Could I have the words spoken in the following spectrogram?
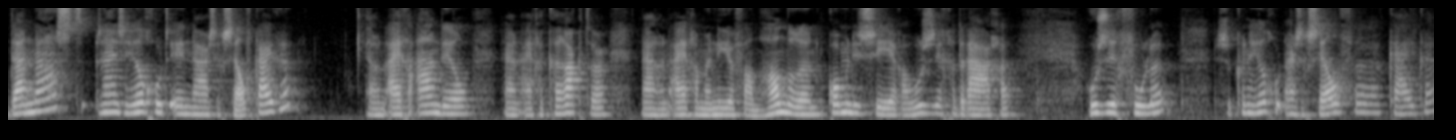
Daarnaast zijn ze heel goed in naar zichzelf kijken. Naar hun eigen aandeel, naar hun eigen karakter, naar hun eigen manier van handelen, communiceren, hoe ze zich gedragen, hoe ze zich voelen. Dus ze kunnen heel goed naar zichzelf uh, kijken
